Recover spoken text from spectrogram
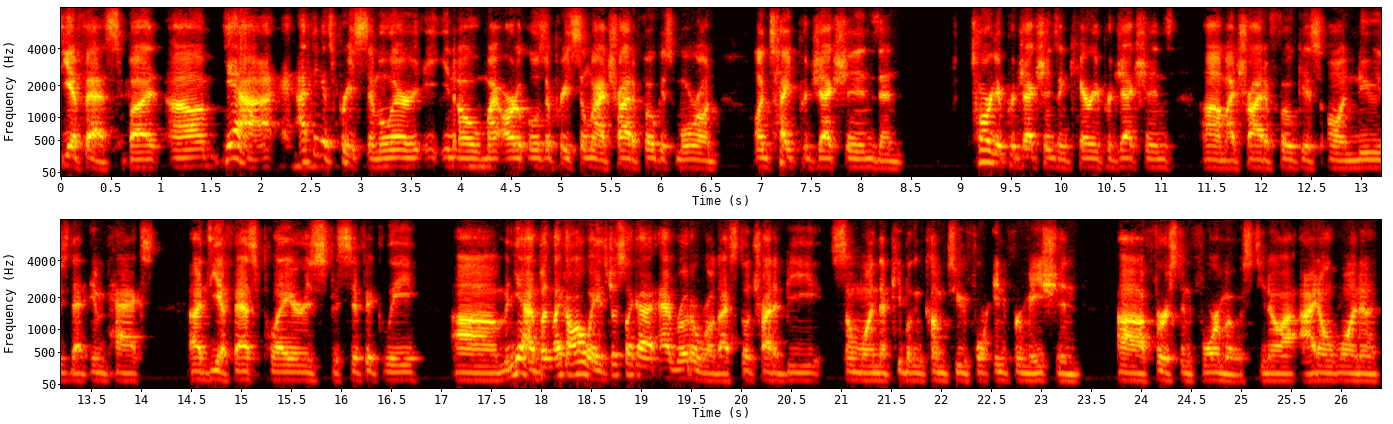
DFS. But um, yeah, I, I, think it's pretty similar. You know, my articles are pretty similar. I try to focus more on on tight projections and target projections and carry projections. Um, I try to focus on news that impacts uh, DFS players specifically. Um, and yeah, but like always, just like I, at Rotoworld, I still try to be someone that people can come to for information uh, first and foremost. You know, I, I don't want to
